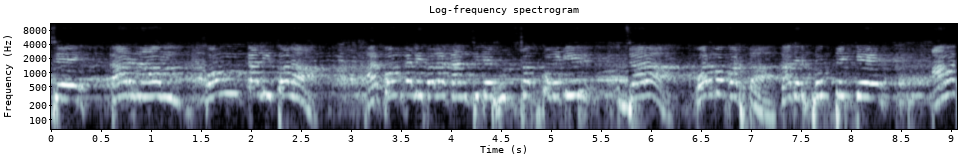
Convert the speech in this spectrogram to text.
হচ্ছে তার নাম কঙ্কালীতলা। আর কঙ্কালীতলা কাঞ্চিদেশ উৎসব কমিটির যারা কর্মকর্তা তাদের প্রত্যেককে আমার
